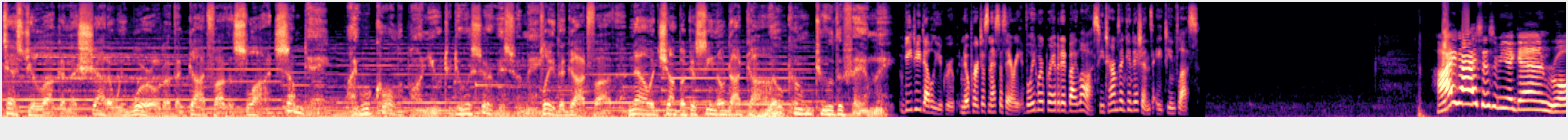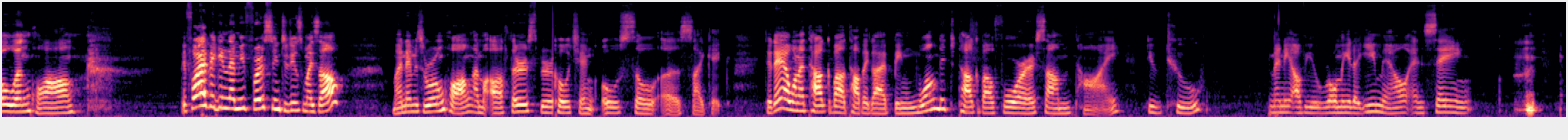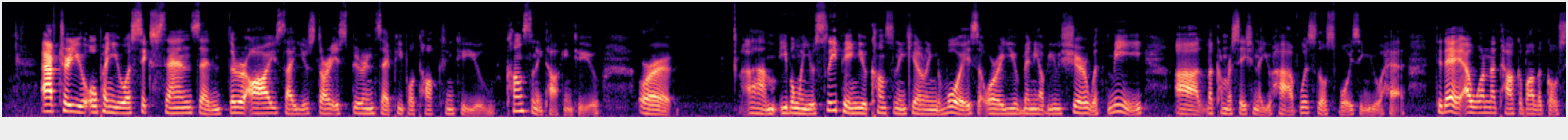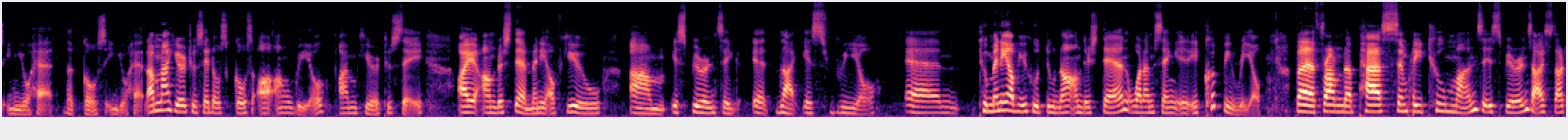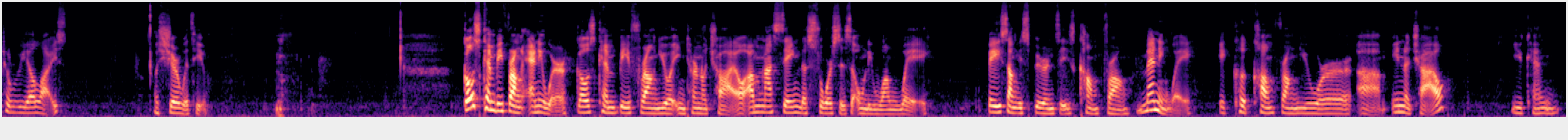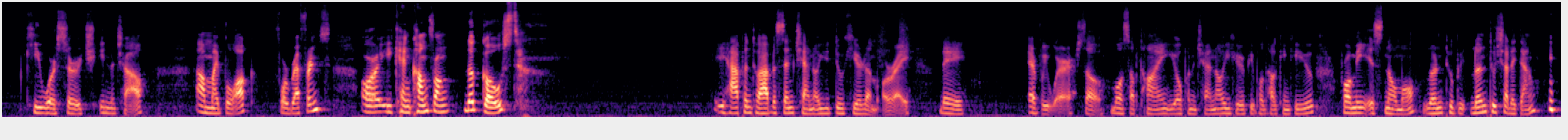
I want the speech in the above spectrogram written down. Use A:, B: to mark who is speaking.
A: Test your luck in the shadowy world of The Godfather slot.
B: Someday, I will call upon you to do a service for me.
A: Play The Godfather now at ChumbaCasino.com.
B: Welcome to the family.
C: VGW Group. No purchase necessary. Void where prohibited by law. See terms and conditions. 18 plus.
D: Hi guys, it's me again, Ruowen Huang. Before I begin, let me first introduce myself. My name is Ruowen Huang. I'm an author, spirit coach, and also a psychic. Today I want to talk about a topic I've been wanting to talk about for some time due to many of you wrote me the email and saying after you open your sixth sense and third eyes that you start experiencing people talking to you, constantly talking to you, or um, even when you're sleeping, you're constantly hearing the voice, or you many of you share with me uh, the conversation that you have with those voices in your head. Today, I want to talk about the ghosts in your head, the ghosts in your head. I'm not here to say those ghosts are unreal. I'm here to say I understand many of you um, experiencing it like it's real. And to many of you who do not understand what I'm saying, it, it could be real. But from the past simply two months experience, I start to realize, I'll share with you. Ghosts can be from anywhere. Ghosts can be from your internal child. I'm not saying the source is only one way. Based on experiences, come from many ways. It could come from your um, inner child. You can keyword search inner child on my blog for reference, or it can come from the ghost. it happen to have the same channel, you do hear them, all right? They everywhere. So most of the time, you open the channel, you hear people talking to you. For me, it's normal. Learn to be, learn to shut it down.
